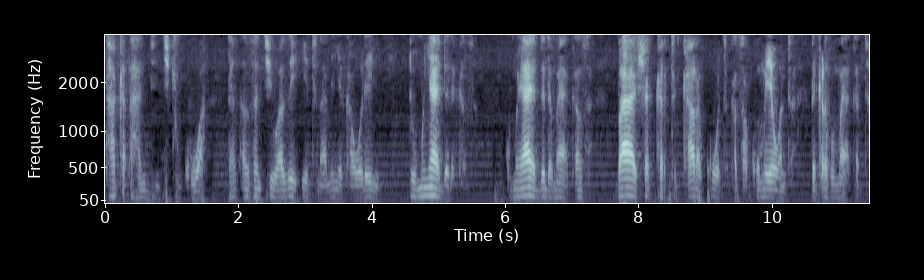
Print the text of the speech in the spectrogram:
ta kada hanjin cikin kowa. Dan an san cewa zai iya tunanin ya kawo reni domin ya yarda da kansa kuma ya yarda da mayakansa. Baya shakkar tunkara kowace ƙasa kuma yawanta da ƙarfin mayakanta.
